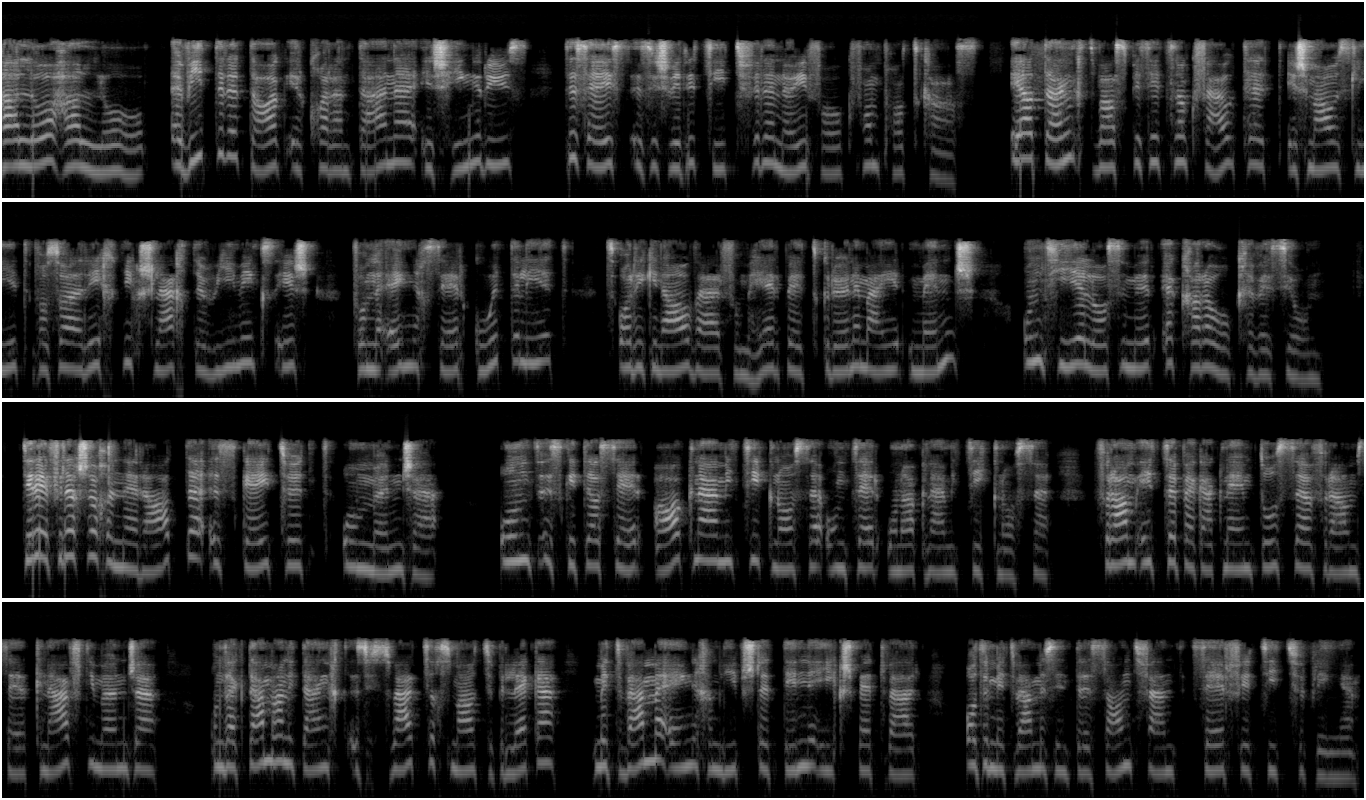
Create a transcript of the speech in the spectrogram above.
Hallo, hallo. Ein weiterer Tag in Quarantäne ist hinter uns. Das heisst, es ist wieder Zeit für eine neue Folge vom Podcast. Ich habe gedacht, was bis jetzt noch gefällt hat, ist mal ein Lied, das so ein richtig schlechter Remix ist von einem eigentlich sehr guten Lied. Das Original wäre vom Herbert Grönemeyer Mensch und hier hören wir eine Karaoke-Version. Ihr habt vielleicht schon erraten es geht heute um Menschen. Und es gibt ja sehr angenehme Zeitgenossen und sehr unangenehme Zeitgenossen. Vor allem jetzt begegnen draussen vor allem sehr genervte Menschen. Und wegen dem habe ich gedacht, es ist wert, sich mal zu überlegen, mit wem man eigentlich am liebsten drinnen eingesperrt wäre oder mit wem man es interessant fände, sehr viel Zeit zu verbringen.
